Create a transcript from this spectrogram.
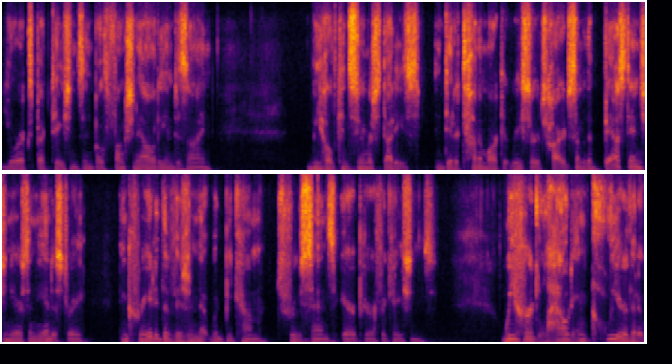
your expectations in both functionality and design we held consumer studies and did a ton of market research, hired some of the best engineers in the industry, and created the vision that would become TrueSense air purifications. We heard loud and clear that it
